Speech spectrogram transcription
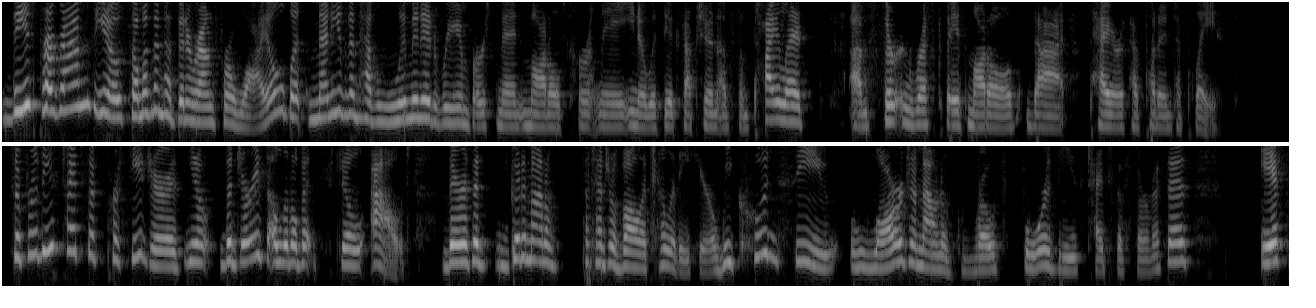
These programs, you know, some of them have been around for a while, but many of them have limited reimbursement models currently, you know, with the exception of some pilots, um, certain risk-based models that payers have put into place. So for these types of procedures, you know, the jury's a little bit still out. There's a good amount of potential volatility here. We could see large amount of growth for these types of services if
